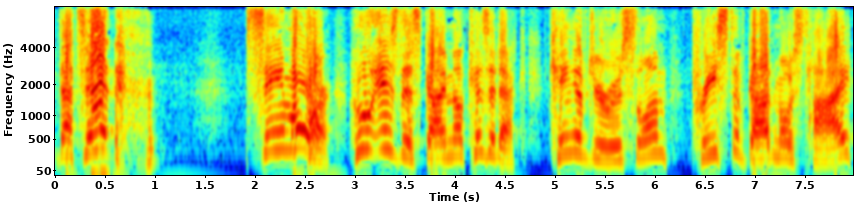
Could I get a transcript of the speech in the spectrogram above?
that's it? Say more. Who is this guy, Melchizedek? king of Jerusalem, priest of God Most High.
